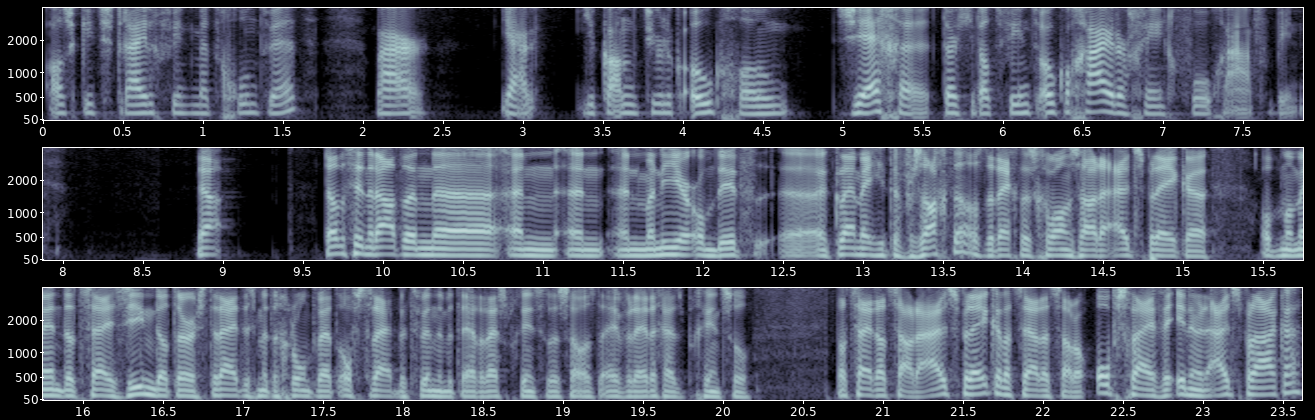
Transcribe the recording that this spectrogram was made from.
als ik iets strijdig vind met de grondwet. Maar ja, je kan natuurlijk ook gewoon zeggen dat je dat vindt, ook al ga je er geen gevolgen aan verbinden. Dat is inderdaad een, eh, een, een, een manier om dit eh, een klein beetje te verzachten. Als de rechters gewoon zouden uitspreken op het moment dat zij zien dat er strijd is met de grondwet of strijd met fundamentele rechtsbeginselen, zoals het evenredigheidsbeginsel, dat zij dat zouden uitspreken, dat zij dat zouden opschrijven in hun uitspraken,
